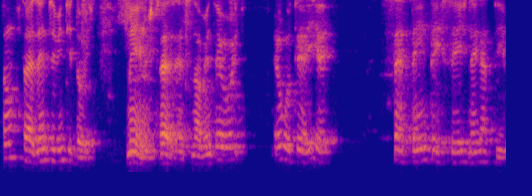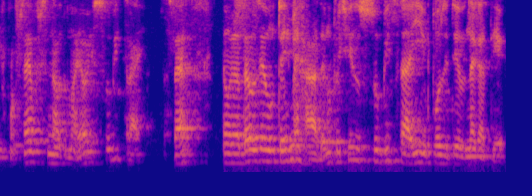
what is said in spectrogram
então 322 menos 398, eu botei aí é 76 negativo. Conserva o sinal do maior e subtrai, tá certo? Então eu até usei um termo errado, eu não preciso subtrair o positivo do negativo.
